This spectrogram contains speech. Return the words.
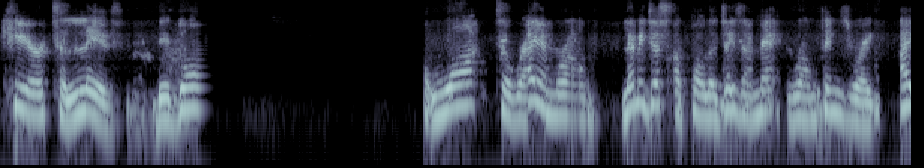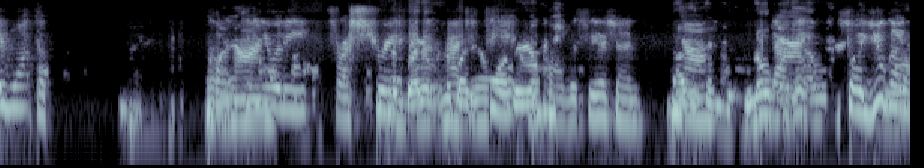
care to live. They don't want to I am wrong. Let me just apologize. I meant wrong things right. I want to continually frustrate Nobody- nobody agitate our conversation. No. Nobody. It. So you can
